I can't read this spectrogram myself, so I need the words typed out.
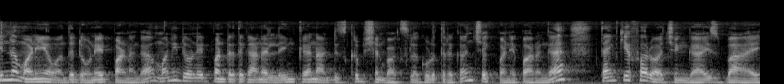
சின்ன மணியை வந்து டொனேட் பண்ணுங்கள் மணி டொனேட் பண்ணுறதுக்கான லிங்க்கை நான் டிஸ்கிரிப்ஷன் பாக்ஸில் கொடுத்துருக்கேன். செக் பண்ணி பாருங்கள் தேங்க்யூ ஃபார் வாட்சிங் கைஸ் பாய்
